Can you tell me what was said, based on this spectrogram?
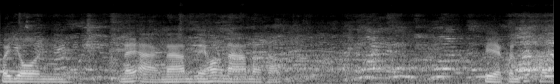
ไปโยนในอ่างน้ำในห้องน้ำนะครับ เปียกกันทุกคน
